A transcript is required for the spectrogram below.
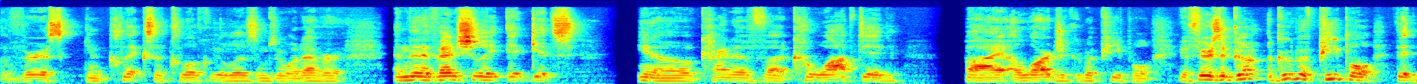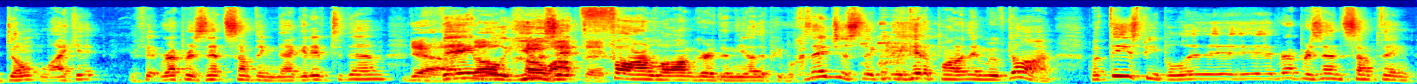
of various you know cliques of colloquialisms or whatever and then eventually it gets you know kind of uh, co-opted by a larger group of people. If there's a, gr- a, group of people that don't like it, if it represents something negative to them, yeah, they will use it, it, far longer than the other people because they just they, they, hit upon it and they moved on. But these people, it, it, represents something,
